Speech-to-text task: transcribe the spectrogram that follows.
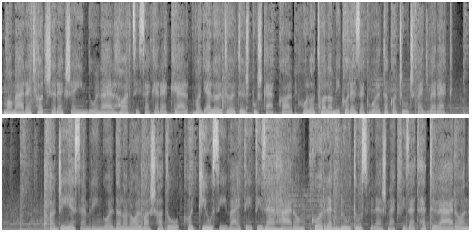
Ma már egy hadsereg se indulna el harci szekerekkel, vagy elöltöltős puskákkal, holott valamikor ezek voltak a csúcsfegyverek. A GSM Ring oldalon olvasható, hogy QCYT13 korrekt Bluetooth füles megfizethető áron.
